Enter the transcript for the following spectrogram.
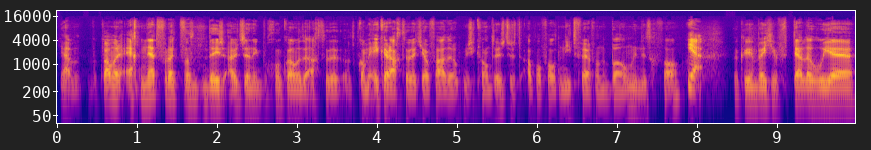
ja, we- kwamen er echt net voordat van deze uitzending begon, kwamen we erachter, kwam ik erachter dat jouw vader ook muzikant is. Dus de appel valt niet ver van de boom in dit geval. Ja. Dan kun je een beetje vertellen hoe je,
